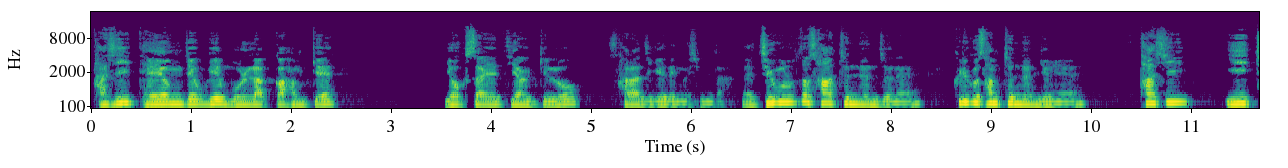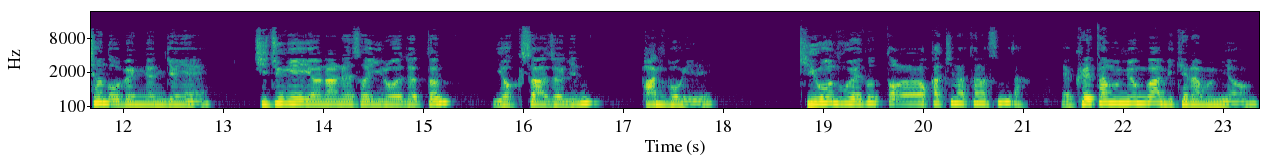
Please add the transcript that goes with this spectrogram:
다시 대영 제국의 몰락과 함께 역사의 뒤안길로 사라지게 된 것입니다. 네, 지금으로부터 4천년 전에 그리고 3천년경에 다시 2500년경에 지중해 연안에서 이루어졌던 역사적인 반복이 기원 후에도 똑같이 나타났습니다. 예, 크레타 문명과 미케나 문명,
